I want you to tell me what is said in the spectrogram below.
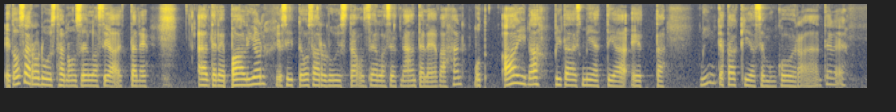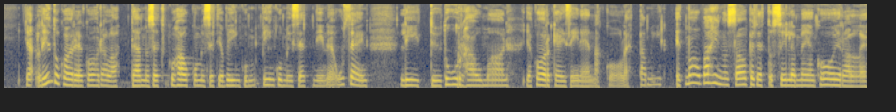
Et osa roduistahan on sellaisia, että ne ääntelee paljon ja sitten osa roduista on sellaisia, että ne ääntelee vähän. Mutta aina pitäisi miettiä, että minkä takia se mun koira ääntelee. Ja lintukoirien kohdalla tämmöiset haukkumiset ja vinkumiset, niin ne usein liittyy turhaumaan ja korkeisiin ennakko-olettamiin. Et mä oon vahingossa opetettu sille meidän koiralle,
